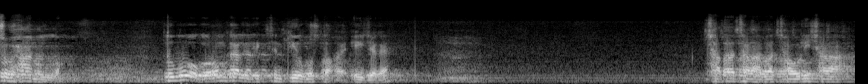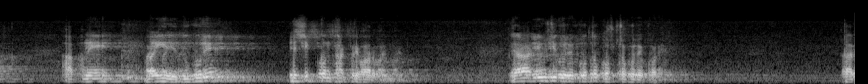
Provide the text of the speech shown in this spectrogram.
সুবহান তবুও গরমকালে দেখছেন কি অবস্থা হয় এই জায়গায়? ছাতা ছাড়া বা ছাউনি ছাড়া আপনি বাইরে দুপুরে বেশিক্ষণ থাকতে পারবেন না। যারা ডিউটি করে কত কষ্ট করে করে। তার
